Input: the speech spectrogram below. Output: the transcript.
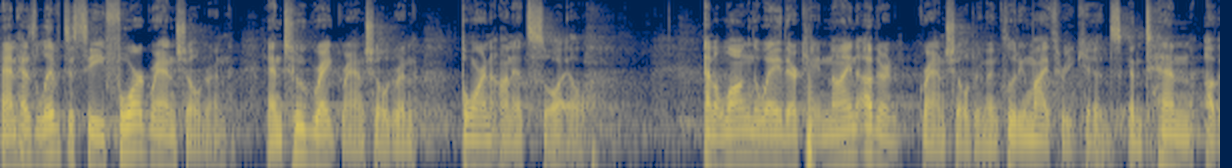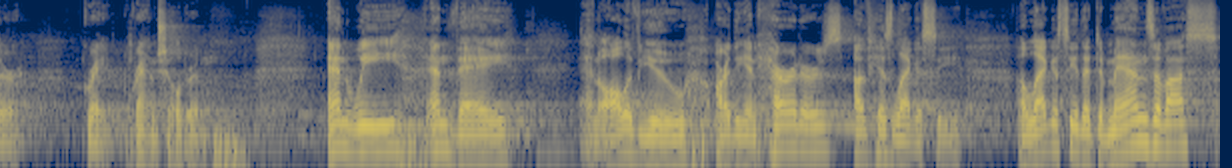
and has lived to see four grandchildren and two great grandchildren born on its soil. And along the way, there came nine other grandchildren, including my three kids, and 10 other great grandchildren. And we and they and all of you are the inheritors of his legacy, a legacy that demands of us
